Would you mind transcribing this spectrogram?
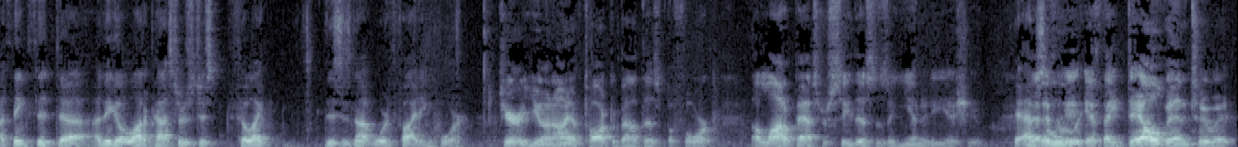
I think that uh, I think a lot of pastors just feel like this is not worth fighting for. Jerry, you and I have talked about this before. A lot of pastors see this as a unity issue. Yeah, absolutely. If, if they delve into it,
